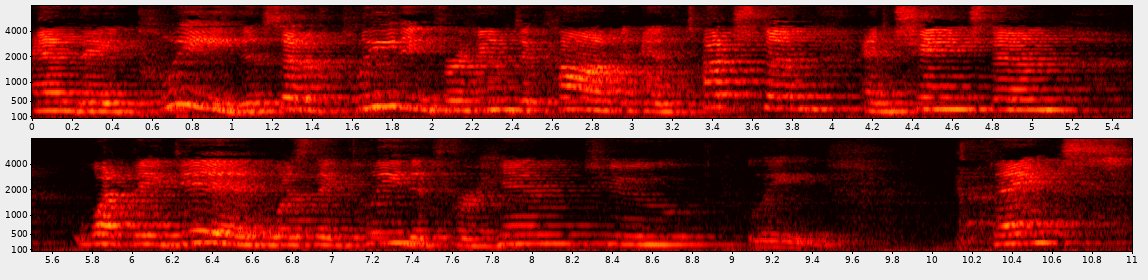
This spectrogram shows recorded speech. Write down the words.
and they plead, instead of pleading for him to come and touch them and change them, what they did was they pleaded for him to leave. Thanks,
